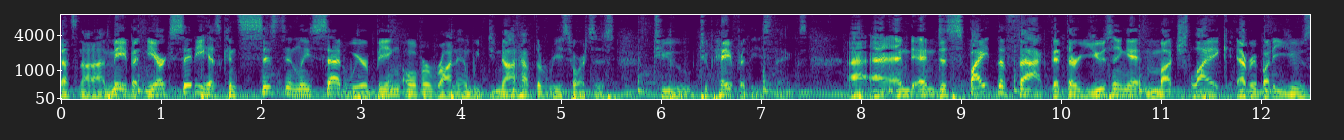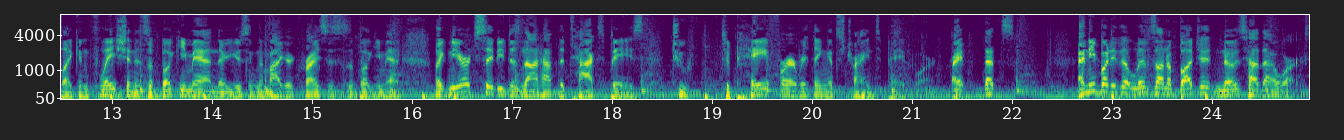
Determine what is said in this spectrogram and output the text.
that's not on me. But New York City has consistently said we are being overrun and we do not have the resources to to pay for these things. Uh, and and despite the fact that they're using it much like everybody used like inflation as a boogeyman, they're using the migrant crisis as a boogeyman. Like New York City does not have the tax base to to pay for everything it's trying to pay for. Right? That's Anybody that lives on a budget knows how that works.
